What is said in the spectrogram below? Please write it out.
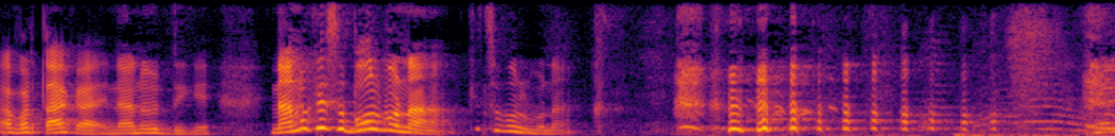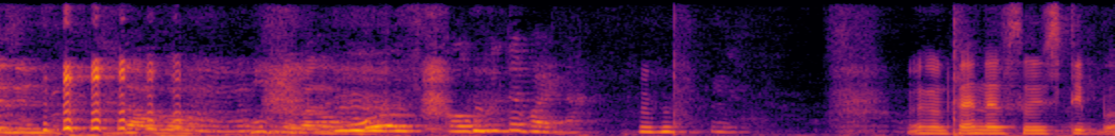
আবার তাকায় নানুর দিকে। নানু কিছু বলব না? কিছু বলব না। এখন ফ্যানের সুইচ টিপবো।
